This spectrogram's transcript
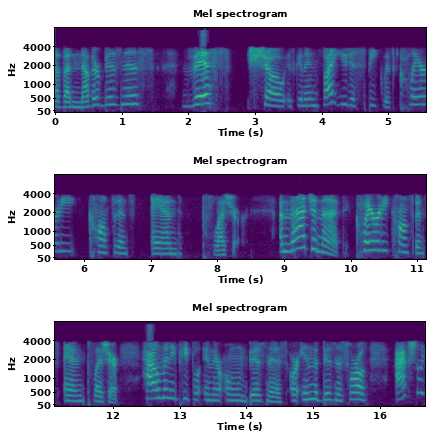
of another business, this show is going to invite you to speak with clarity, confidence, and pleasure. Imagine that clarity, confidence, and pleasure how many people in their own business or in the business world actually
